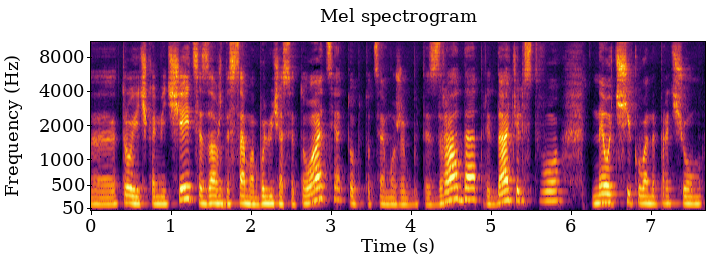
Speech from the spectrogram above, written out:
Е, Троєчка мічей це завжди сама болюча ситуація, тобто це може бути зрада, предательство, неочікуване причому,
